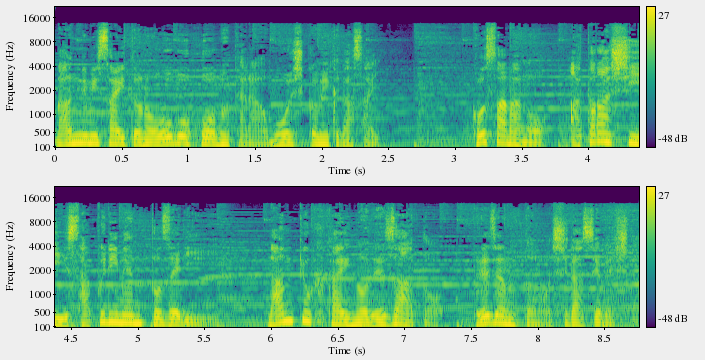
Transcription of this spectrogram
番組サイトの応募フォームからお申し込みください。コサナの新しいサプリメントゼリー南極海のデザートプレゼントのお知らせでした。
